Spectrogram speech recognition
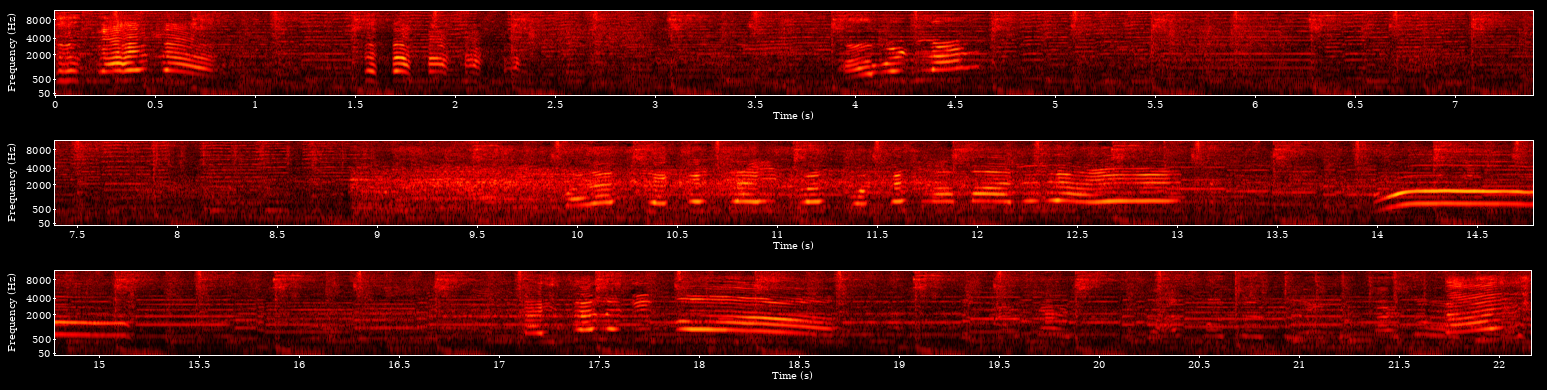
काय ना आवडला? परत सेकंड राईड वर पंकज मामा आलेले आहेत! कैसा लगी को नाही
